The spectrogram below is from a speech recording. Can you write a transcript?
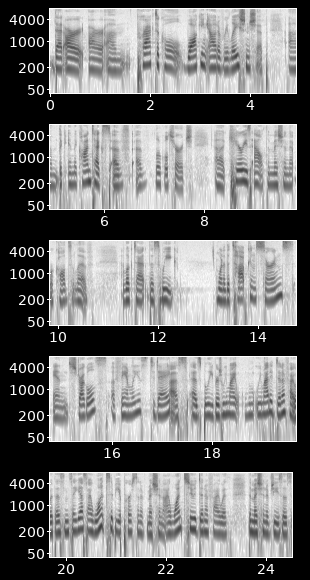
that our, our um, practical walking out of relationship um, the, in the context of, of local church uh, carries out the mission that we're called to live. Looked at this week one of the top concerns and struggles of families today us as believers we might we might identify with this and say yes i want to be a person of mission. I want to identify with the mission of jesus.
